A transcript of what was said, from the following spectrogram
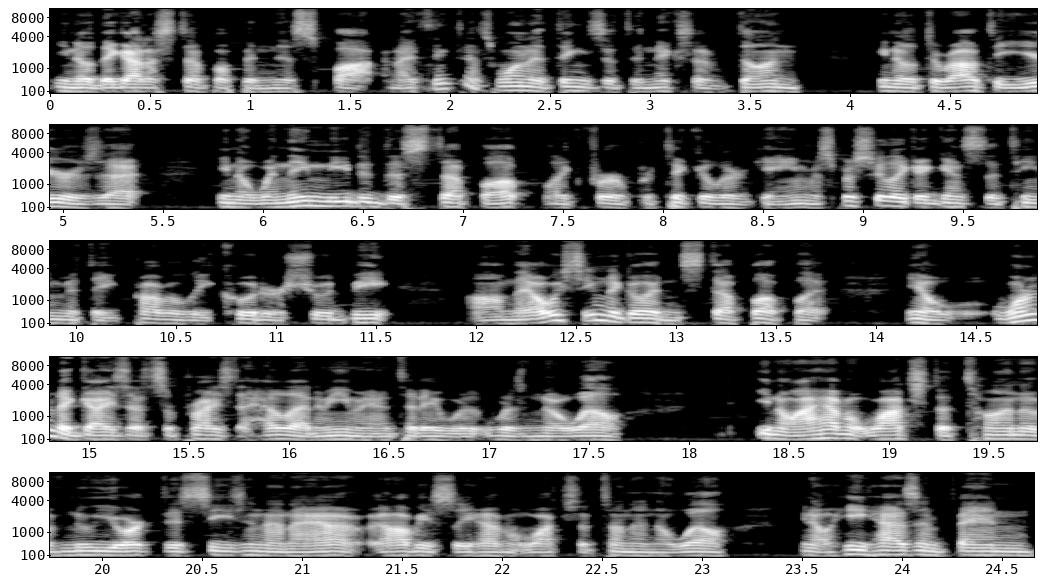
you know, they got to step up in this spot, and I think that's one of the things that the Knicks have done you know, throughout the years that, you know, when they needed to step up, like for a particular game, especially like against a team that they probably could or should beat, um, they always seem to go ahead and step up. But, you know, one of the guys that surprised the hell out of me, man, today was, was Noel. You know, I haven't watched a ton of New York this season, and I uh, obviously haven't watched a ton of Noel. You know, he hasn't been,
